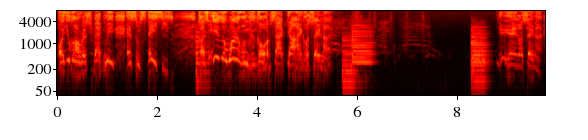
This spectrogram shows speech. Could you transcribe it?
or you're gonna respect me in some Stacy's, cause either one of them can go upside. Y'all ain't gonna say nothing. You ain't gonna say nothing.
